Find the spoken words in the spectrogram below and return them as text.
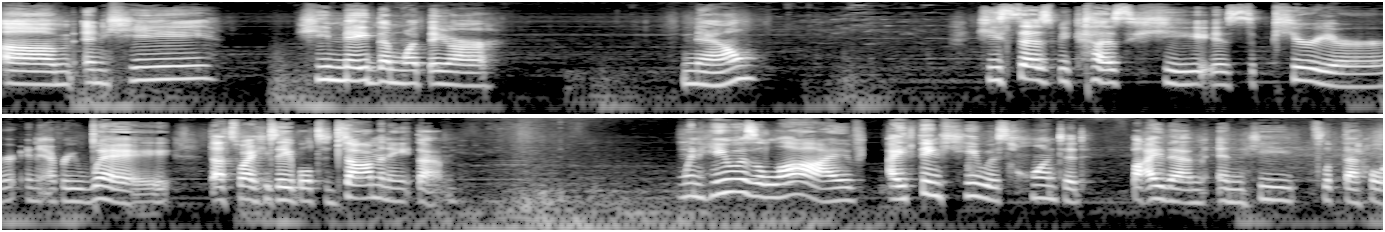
Um, and he he made them what they are now. He says because he is superior in every way, that's why he's able to dominate them. When he was alive, I think he was haunted by them and he flipped that whole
